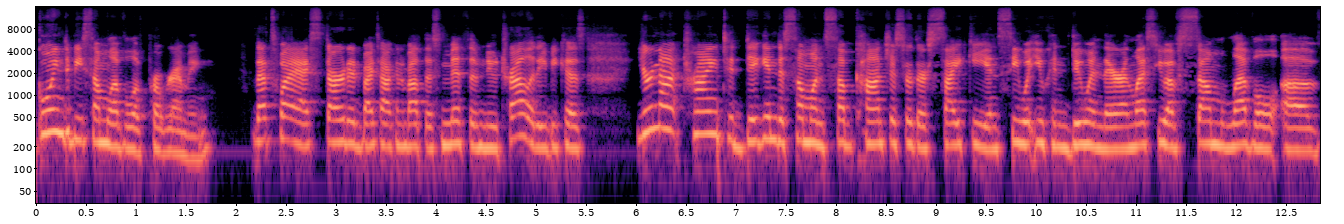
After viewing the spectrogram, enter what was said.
going to be some level of programming. That's why I started by talking about this myth of neutrality because you're not trying to dig into someone's subconscious or their psyche and see what you can do in there unless you have some level of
